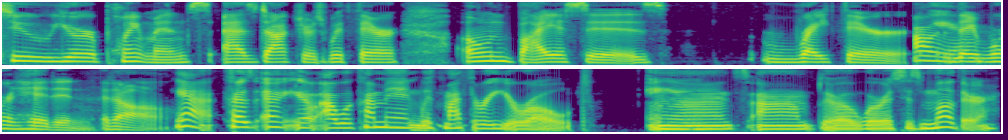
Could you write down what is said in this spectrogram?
to your appointments as doctors with their own biases right there. Oh, yeah. they weren't hidden at all. Yeah, because uh, you know, I would come in with my three year old, Mm-hmm. and um, there was his mother.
